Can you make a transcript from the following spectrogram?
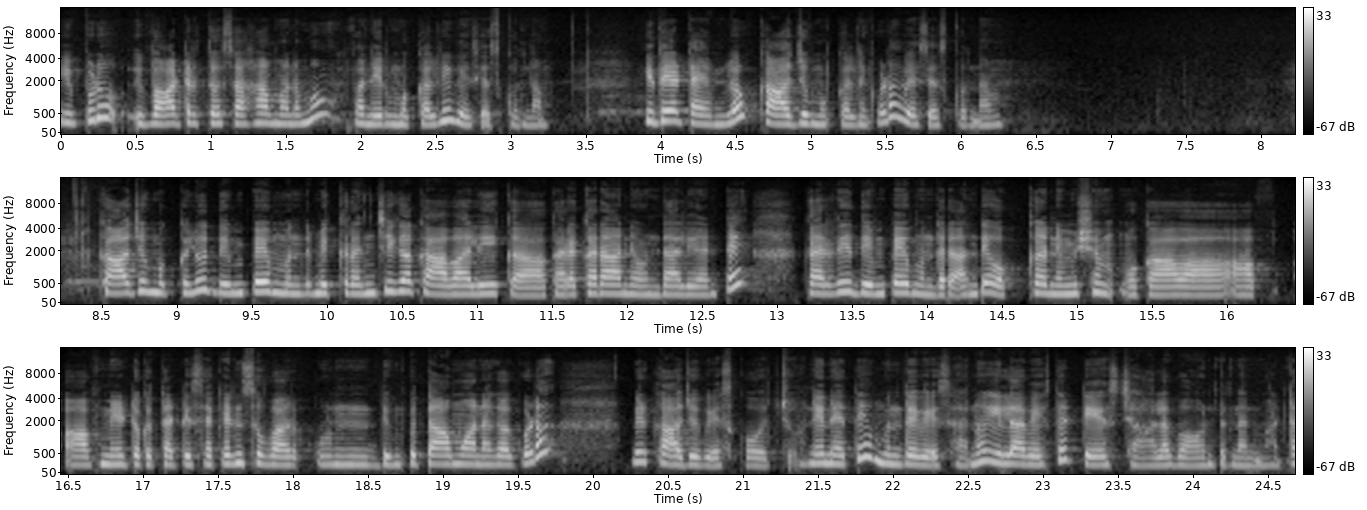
ఇప్పుడు వాటర్తో సహా మనము పన్నీర్ ముక్కల్ని వేసేసుకుందాం. ఇదే టైంలో కాజు ముక్కల్ని కూడా వేసేసుకుందాం. కాజు ముక్కలు దింపే ముందు మీకు క్రంచిగా కావాలి కరకర అని ఉండాలి అంటే కర్రీ దింపే ముందర అంటే ఒక్క నిమిషం ఒక హాఫ్ హాఫ్ మినిట్ ఒక థర్టీ సెకండ్స్ వరకు దింపుతాము అనగా కూడా మీరు కాజు వేసుకోవచ్చు. నేనైతే ముందే వేసాను. ఇలా వేస్తే టేస్ట్ చాలా బాగుంటుందన్నమాట.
